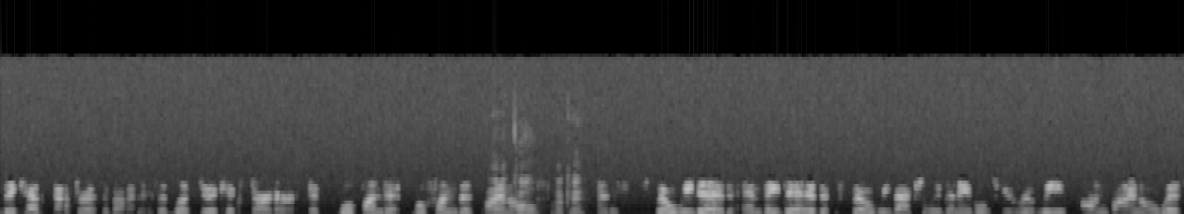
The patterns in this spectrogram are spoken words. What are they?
they kept after us about it and they said, look, do a Kickstarter. It, we'll fund it. We'll fund this Ah, vinyl. cool. Okay. And so we did, and they did. So we've actually been able to release on vinyl, which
